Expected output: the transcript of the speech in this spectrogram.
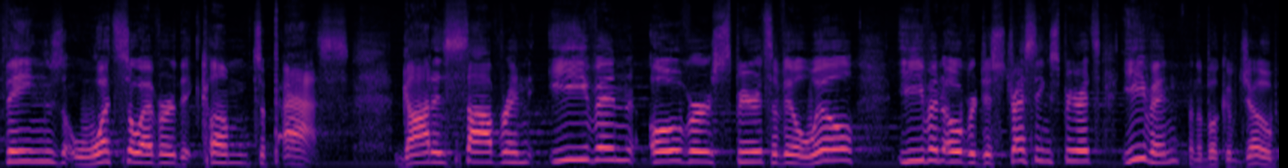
things whatsoever that come to pass. God is sovereign even over spirits of ill will, even over distressing spirits, even, from the book of Job,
